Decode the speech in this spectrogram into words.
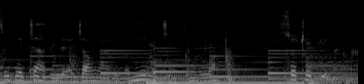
စိတ်ထဲကြသေးတဲ့အကြောင်းအရာတွေအမြင့်မကျင်ကျွန်တော်တို့ကဆွတ်ထုတ်ပြနိုင်မှာ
